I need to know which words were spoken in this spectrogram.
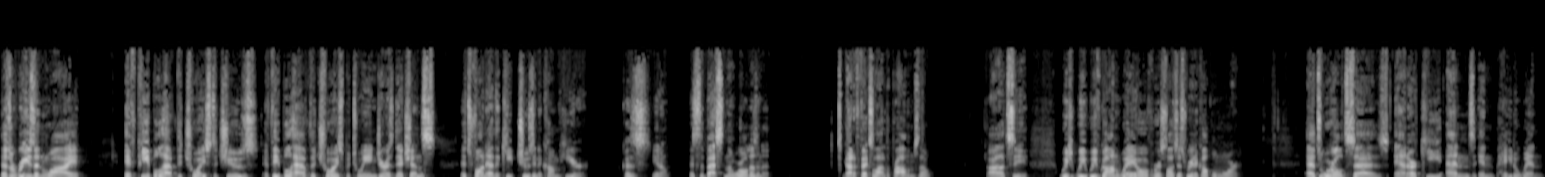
There's a reason why if people have the choice to choose, if people have the choice between jurisdictions, it's funny how they keep choosing to come here because you know it's the best in the world, isn't it? Got to fix a lot of the problems though. All right, let's see. We, we, we've gone way over, so let's just read a couple more. Ed's World says anarchy ends in pay to win.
